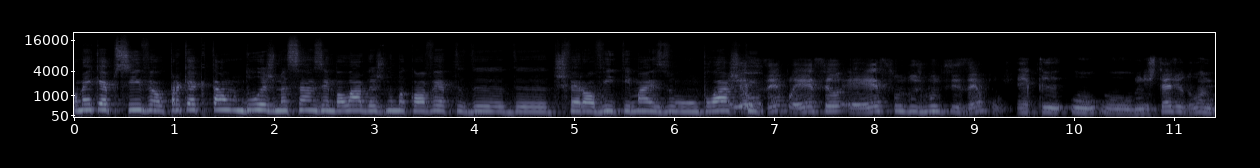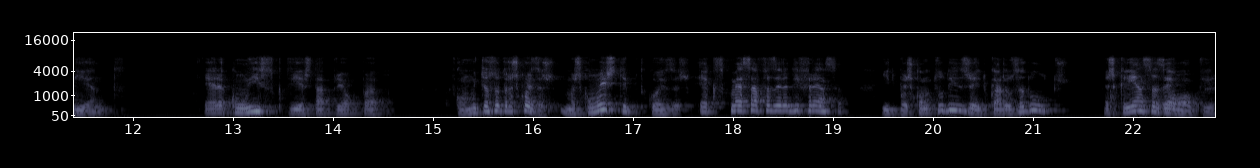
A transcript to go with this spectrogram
Como é que é possível? Para que é que estão duas maçãs embaladas numa covete de, de, de esferovite e mais um plástico? É um exemplo, é esse, é esse um dos muitos exemplos. É que o, o Ministério do Ambiente era com isso que devia estar preocupado com muitas outras coisas, mas com este tipo de coisas é que se começa a fazer a diferença. E depois, como tu dizes, a educar os adultos. As crianças é óbvio.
